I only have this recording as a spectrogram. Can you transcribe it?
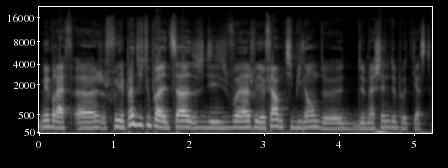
Mais bref, euh, je voulais pas du tout parler de ça. Je, voilà, je voulais faire un petit bilan de, de ma chaîne de podcast.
